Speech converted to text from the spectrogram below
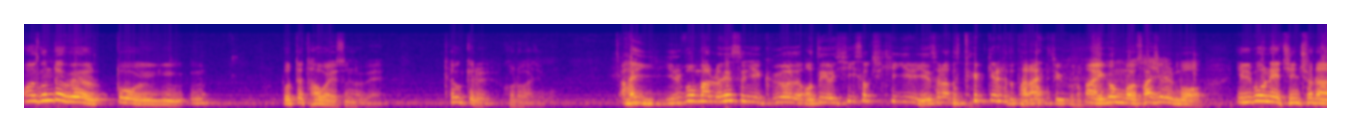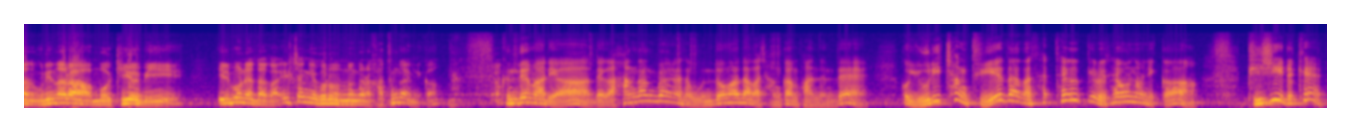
아 근데 왜또이 롯데타워에서는 왜 태극기를 걸어가지고? 아 일본 말로 했으니 그거 어떻게 희석시키기 위해서라도 태극기라도 달아야지. 그거. 아 이건 뭐 사실 뭐 일본에 진출한 우리나라 뭐 기업이 일본에다가 일장기 걸어놓는 거랑 같은 거 아닙니까? 근데 말이야, 내가 한강변에서 운동하다가 잠깐 봤는데, 그 유리창 뒤에다가 세- 태극기를 세워놓으니까 빛이 이렇게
